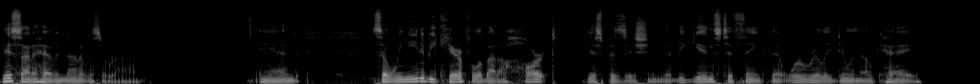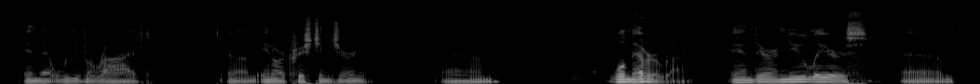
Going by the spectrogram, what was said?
this side of heaven, none of us arrive. And so we need to be careful about a heart disposition that begins to think that we're really doing okay and that we've arrived um, in our Christian journey. Um, we'll never arrive. And there are new layers um,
